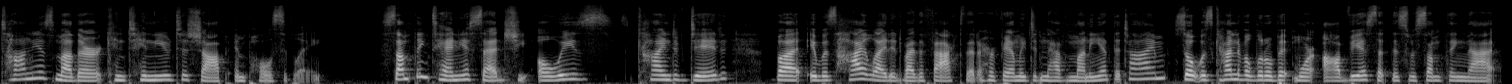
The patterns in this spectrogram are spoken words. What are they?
Tanya's mother continued to shop impulsively. Something Tanya said she always kind of did, but it was highlighted by the fact that her family didn't have money at the time. So it was kind of a little bit more obvious that this was something that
